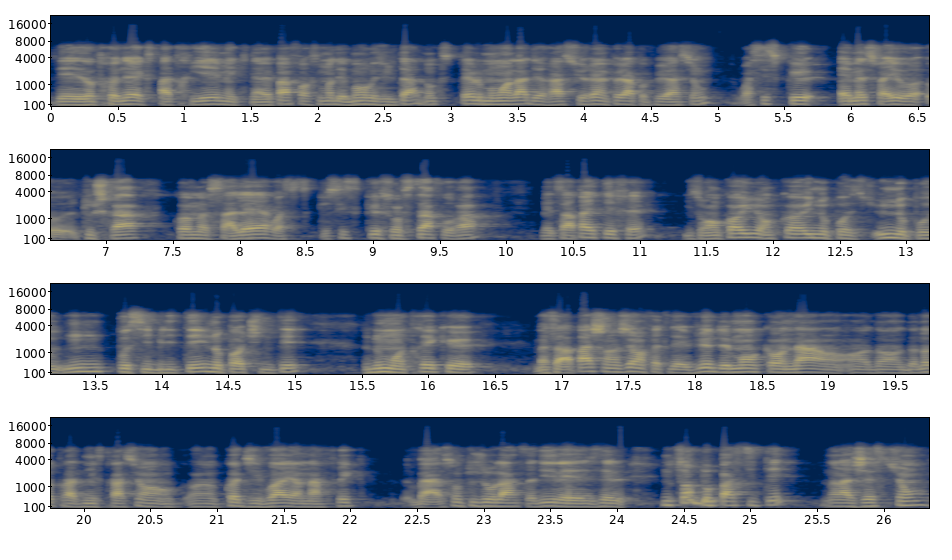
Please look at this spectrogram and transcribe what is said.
des entraîneurs expatriés, mais qui n'avaient pas forcément des bons résultats. Donc, c'était le moment là de rassurer un peu la population. Voici ce que MS Faye euh, touchera comme salaire, voici ce que son staff aura. Mais ça n'a pas été fait. Ils ont encore eu encore une, une, une possibilité, une opportunité de nous montrer que ben, ça va pas changer en fait les vieux démons qu'on a dans, notre administration en, Côte d'Ivoire et en Afrique ben, sont toujours là. C'est-à-dire une sorte d'opacité dans la gestion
